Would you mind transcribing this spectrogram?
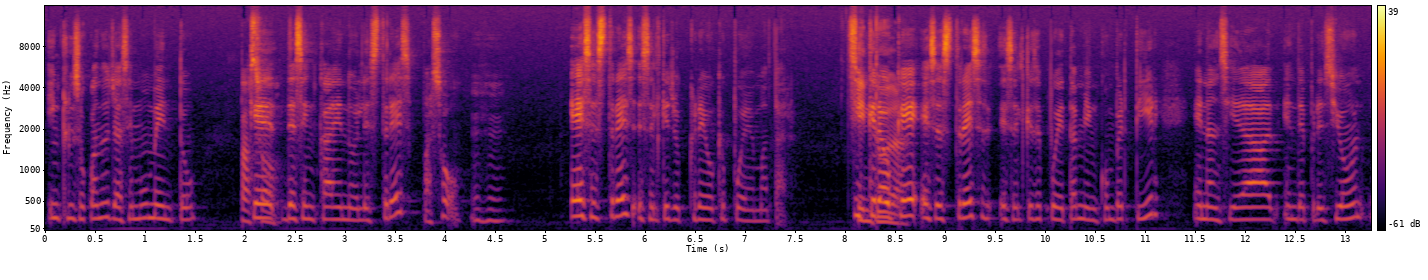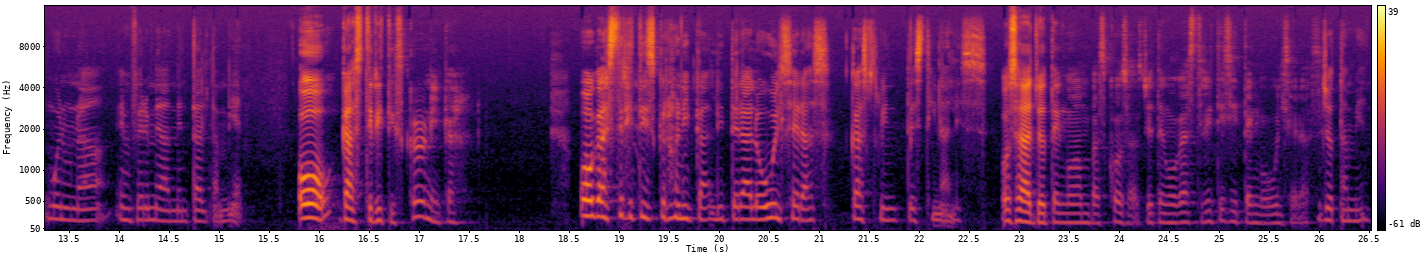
incluso cuando ya ese momento que desencadenó el estrés pasó. Ese estrés es el que yo creo que puede matar. y creo duda. que ese estrés es- es el que se puede también convertir en ansiedad, en depresión o en una enfermedad mental también. O gastritis crónica. O gastritis crónica, literal, o úlceras gastrointestinales. O sea, yo tengo ambas cosas. Yo tengo gastritis y tengo úlceras. Yo también.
